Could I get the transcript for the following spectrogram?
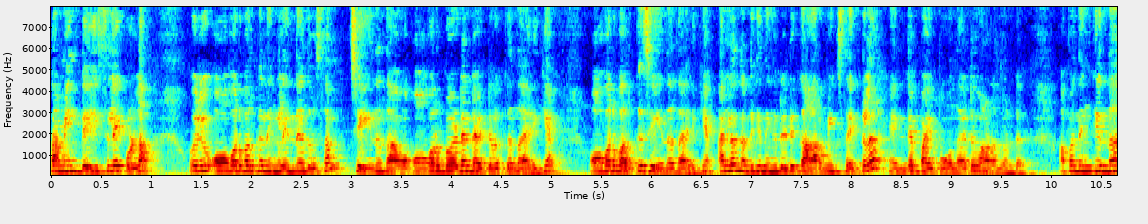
കമ്മിങ് ഡേയ്സിലേക്കുള്ള ഒരു ഓവർ വർക്ക് നിങ്ങൾ ഇന്നേ ദിവസം ചെയ്യുന്നതാവും. ഓവർ ബേർഡൻഡ് ആയിട്ട് വെക്കുന്നതായിരിക്കാം. ഓവർ വർക്ക് ചെയ്യുന്നതായിരിക്കും. അല്ലെന്നുണ്ടെങ്കിൽ നിങ്ങളുടെ ഒരു കാർമിക് സൈക്കിൾ എന്റെ പൈ പോകുന്നതായിട്ട് കാണുന്നുണ്ട്. അപ്പോൾ നിങ്ങൾക്ക് ഇന്ന്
